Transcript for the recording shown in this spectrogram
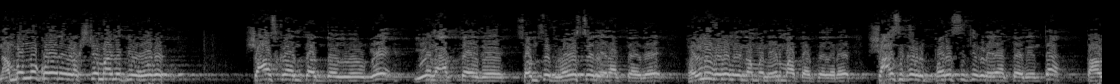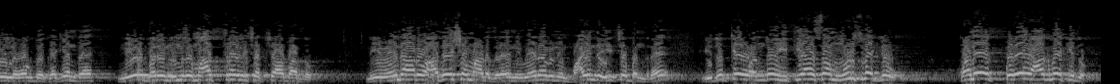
ನಮ್ಮನ್ನು ಕೂಡ ನೀವು ರಕ್ಷಣೆ ಮಾಡಲಿಕ್ಕೆ ನೀವು ಹೋಗಬೇಕು ಶಾಸಕ ಅಂತವ್ರಿಗೆ ಏನಾಗ್ತಾ ಇದೆ? ಸಂಸತ್ ವ್ಯವಸ್ಥೆಯಲ್ಲಿ ಏನಾಗ್ತಾ ಇದೆ? ಹಳ್ಳಿಗಳಲ್ಲಿ ನಮ್ಮನ್ನು ಏನ್ ಮಾತಾಡ್ತಾ ಇದ್ದಾರೆ ಶಾಸಕರ ಪರಿಸ್ಥಿತಿಗಳು ಏನಾಗ್ತಾ ಇದೆ ಅಂತ ತಾವಿಲ್ಲಿ ಹೋಗ್ಬೇಕು. ಯಾಕೆಂದ್ರೆ ನೀವು ಬರೀ ನಿಮ್ಗೆ ಮಾತ್ರ ಇಲ್ಲಿ ಚರ್ಚೆ ಆಗಬಾರ್ದು. ನೀವೇನಾದ್ರು ಆದೇಶ ಮಾಡಿದ್ರೆ, ನೀವೇನಾದ್ರು ನಿಮ್ ಬಾಯಿಂದ ಈಚೆ ಬಂದ್ರೆ, ಇದಕ್ಕೆ ಒಂದು ಇತಿಹಾಸ ಮೂಡಿಸ್ಬೇಕು ನೀವು. ಕೊನೆ ಕೊನೆ ಆಗ್ಬೇಕಿದು.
